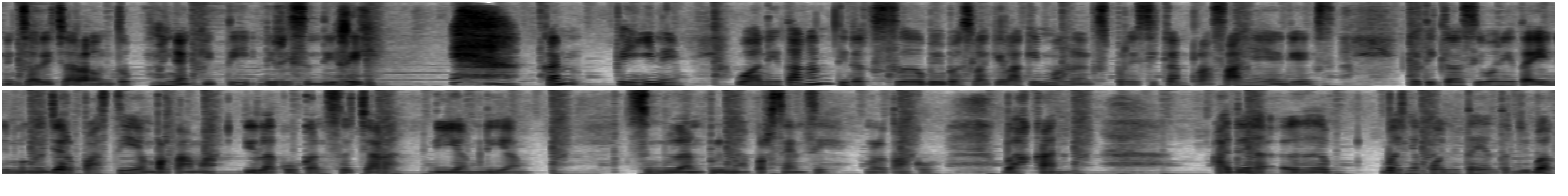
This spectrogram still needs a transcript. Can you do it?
mencari cara untuk menyakiti diri sendiri. Kan kayak gini wanita kan tidak sebebas laki-laki mengekspresikan perasaannya ya gengs. Ketika si wanita ini mengejar pasti yang pertama dilakukan secara diam-diam. 95% sih menurut aku. Bahkan ada eh, banyak wanita yang terjebak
